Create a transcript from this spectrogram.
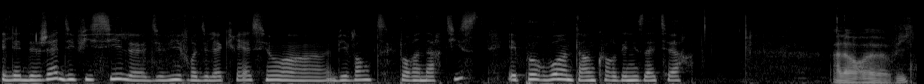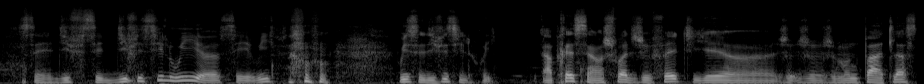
Il est déjà difficile de vivre de la création euh, vivante pour un artiste et pour vous en tant qu'organisateur. Alors euh, oui, c'est, dif- c'est difficile, oui, euh, c'est oui, oui, c'est difficile, oui. Après, c'est un choix que j'ai fait qui est, je, je, je monte pas Atlas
